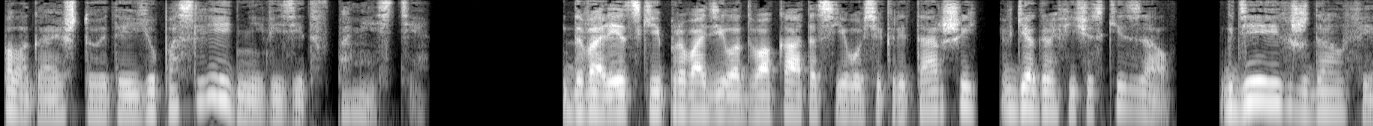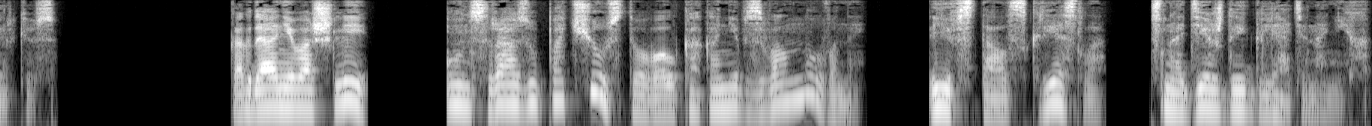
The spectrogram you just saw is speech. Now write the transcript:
полагая, что это ее последний визит в поместье. Дворецкий проводил адвоката с его секретаршей в географический зал, где их ждал Феркюс. Когда они вошли, он сразу почувствовал, как они взволнованы, и встал с кресла, с надеждой глядя на них.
